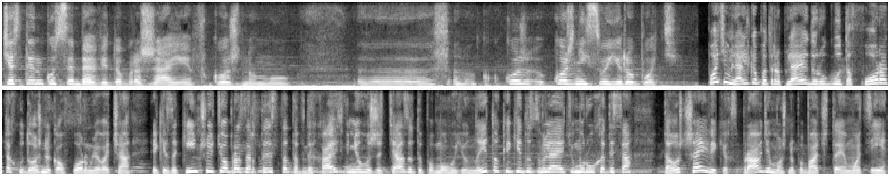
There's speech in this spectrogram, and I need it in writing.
частинку себе відображає в кожному е, кож, кожній своїй роботі. Потім лялька потрапляє до рук бутафора та художника-оформлювача, які закінчують образ артиста та вдихають в нього життя за допомогою ниток, які дозволяють йому рухатися, та очей, в яких справді можна побачити емоції.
